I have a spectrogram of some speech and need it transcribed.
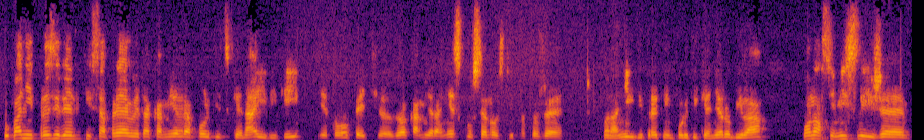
U pani prezidentky sa prejavuje taká miera politické naivity. Je to opäť e, veľká miera neskúsenosti, pretože ona nikdy predtým politike nerobila. Ona si myslí, že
